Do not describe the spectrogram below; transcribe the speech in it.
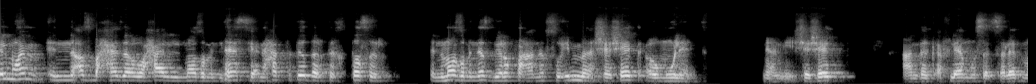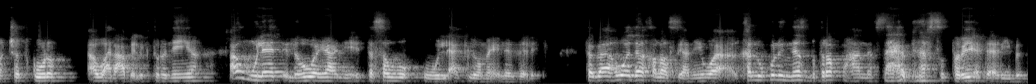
المهم إن أصبح هذا هو حال معظم الناس يعني حتى تقدر تختصر إن معظم الناس بيرفع عن نفسه إما شاشات أو مولات. يعني شاشات عندك أفلام مسلسلات ماتشات كورة أو ألعاب إلكترونية أو مولات اللي هو يعني التسوق والأكل وما إلى ذلك. فبقى هو ده خلاص يعني هو خلوا كل الناس بترفع عن نفسها بنفس الطريقة تقريبا.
